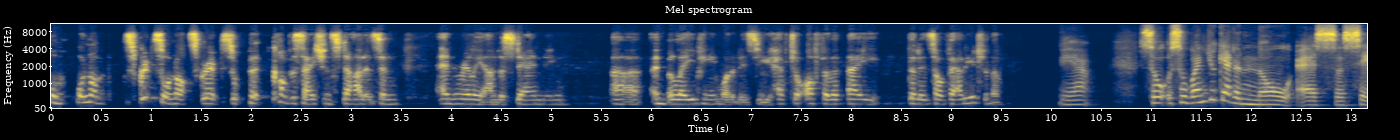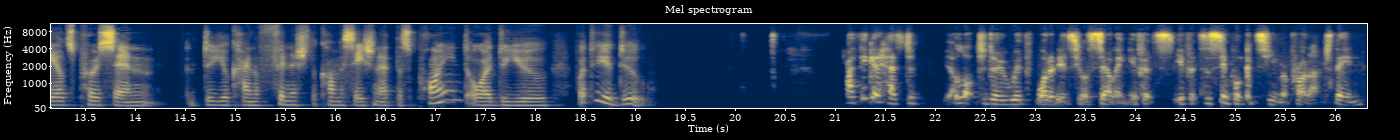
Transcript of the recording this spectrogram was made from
or, or not scripts or not scripts, but conversation starters and and really understanding uh, and believing in what it is you have to offer that they that is of value to them. Yeah, so, so when you get a no as a salesperson, do you kind of finish the conversation at this point, or do you? What do you do? I think it has to a lot to do with what it is you're selling. If it's if it's a simple consumer product, then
